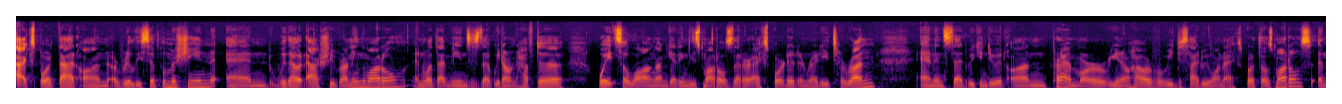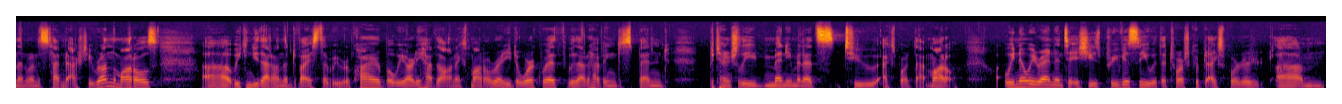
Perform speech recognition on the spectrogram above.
export that on a really simple machine and without actually running the model. And what that means is that we don't have to wait so long on getting these models that are exported and ready to run. And instead we can do it on prem or you know however we decide we want to export those models. And then when it's time to actually run the models, uh, we can do that on the device that we require, but we already have the ONNX model ready to work with without having to spend potentially many minutes to export that model. We know we ran into issues previously with the TorchScript exporter um,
